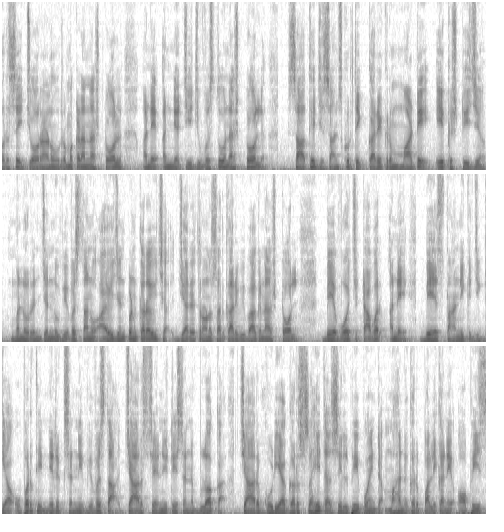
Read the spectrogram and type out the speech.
વર્ષે ચોરાણું રમકડાના સ્ટોલ અને અન્ય ચીજ વસ્તુઓના સ્ટોલ સાથે જ સાંસ્કૃતિક કાર્યક્રમ માટે એક સ્ટેજ મનોરંજનનું વ્યવસ્થાનું આયોજન પણ કરાયું છે, જ્યારે ત્રણ સરકારી વિભાગના સ્ટોલ, બે વોચ ટાવર અને બે સ્થાનિક જગ્યા ઉપરથી નિરીક્ષણની વ્યવસ્થા, ચાર સેનિટેશન બ્લોક, ચાર ઘોડિયાઘર સહિત સેલ્ફી પોઈન્ટ, મહાનગરપાલિકાની office,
